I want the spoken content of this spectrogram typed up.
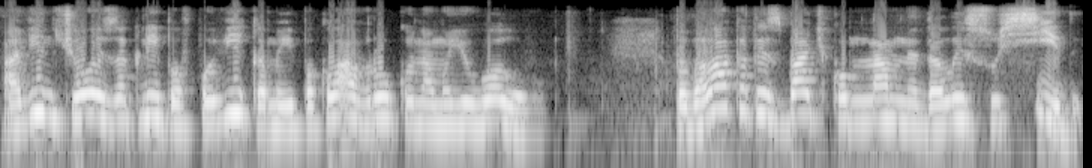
а він чогось закліпав повіками і поклав руку на мою голову. Побалакати з батьком нам не дали сусіди.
